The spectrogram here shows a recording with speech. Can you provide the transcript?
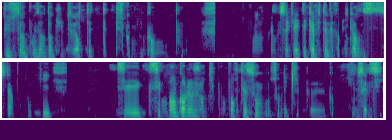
plus s'imposer en tant que leader, peut-être plus communicant. Pour... Voilà, c'est vrai qu'il a été capitaine de fabricant, mais l'impression qu'il c'est pas encore le joueur qui peut porter son, son équipe euh, celle-ci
